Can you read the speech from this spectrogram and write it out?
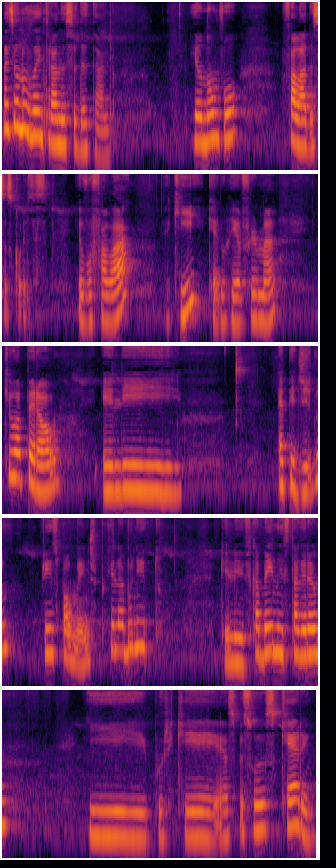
Mas eu não vou entrar nesse detalhe. Eu não vou falar dessas coisas. Eu vou falar aqui, quero reafirmar, que o Aperol ele é pedido principalmente porque ele é bonito, que ele fica bem no Instagram e porque as pessoas querem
